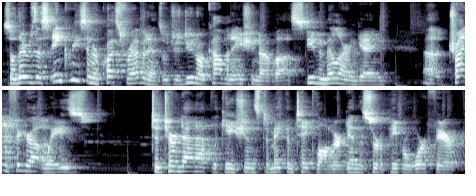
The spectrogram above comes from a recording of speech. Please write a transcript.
So there was this increase in requests for evidence, which was due to a combination of uh, Stephen Miller and gang uh, trying to figure out ways to turn down applications to make them take longer. Again, this sort of paper warfare.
